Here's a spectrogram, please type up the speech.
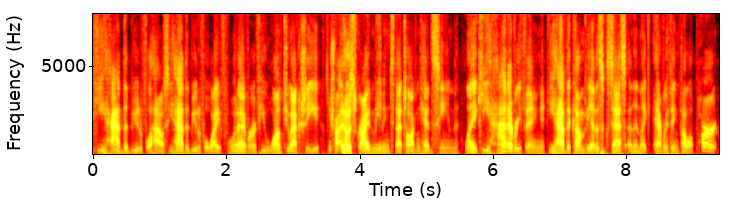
he had the beautiful house, he had the beautiful wife, whatever, if you want to actually try to ascribe meaning to that talking head scene, like he had everything, he had the company, he had the success, and then like everything fell apart.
